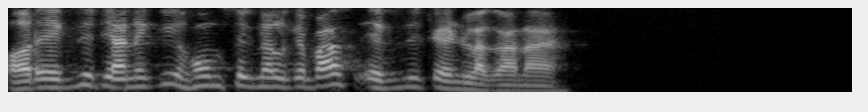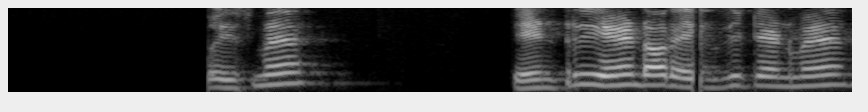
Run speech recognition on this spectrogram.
और एग्जिट यानी कि होम सिग्नल के पास एग्जिट एंड लगाना है। तो इसमें एंट्री एंड और एग्जिट एंड में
